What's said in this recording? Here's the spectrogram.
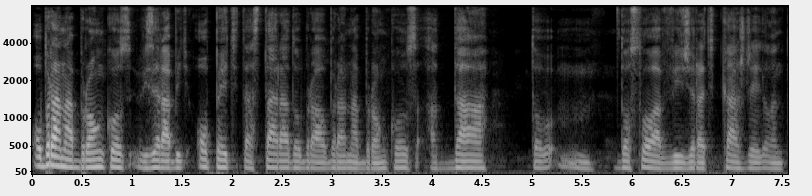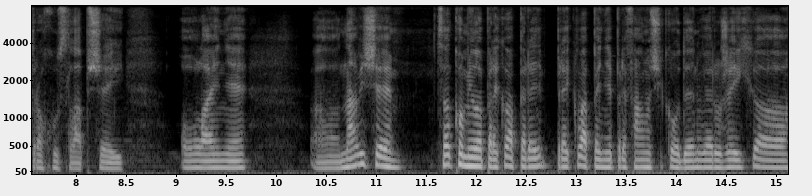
obrana Broncos vyzerá byť opäť tá stará dobrá obrana Broncos a dá to mm, doslova vyžrať každej len trochu slabšej online. Uh, navyše celkom milé prekvapenie, prekvapenie pre fanúšikov Denveru, že ich uh,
